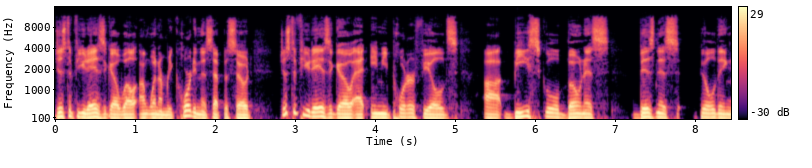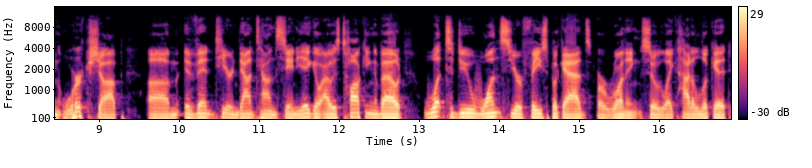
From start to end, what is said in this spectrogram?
just a few days ago. Well, when I'm recording this episode, just a few days ago at Amy Porterfield's uh, B School bonus business building workshop um, event here in downtown San Diego, I was talking about what to do once your Facebook ads are running. So, like how to look at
